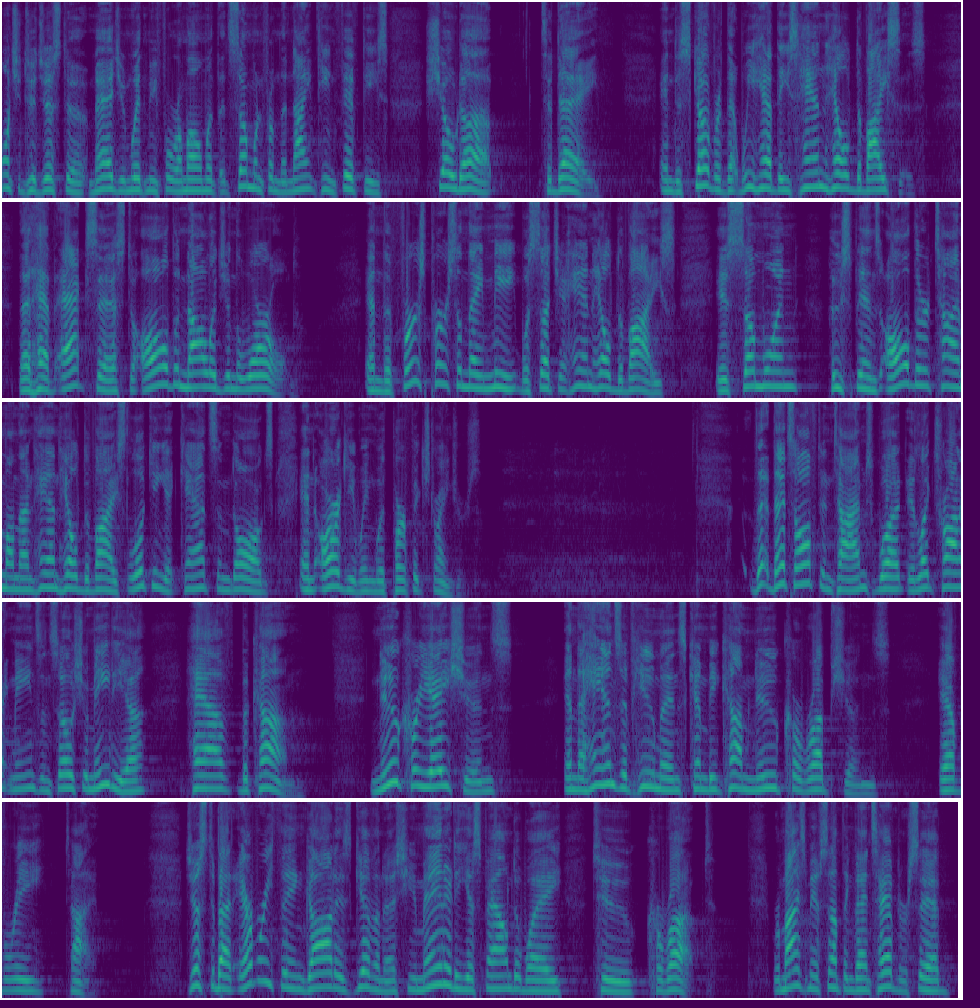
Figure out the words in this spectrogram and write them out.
want you to just imagine with me for a moment that someone from the 1950s showed up today and discovered that we have these handheld devices that have access to all the knowledge in the world. And the first person they meet with such a handheld device is someone who spends all their time on that handheld device looking at cats and dogs and arguing with perfect strangers. That's oftentimes what electronic means and social media have become. New creations in the hands of humans can become new corruptions every time. Just about everything God has given us, humanity has found a way to corrupt. Reminds me of something Vance Havner said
